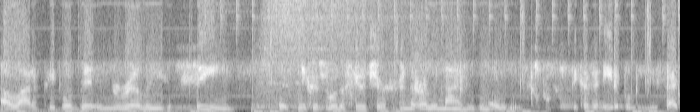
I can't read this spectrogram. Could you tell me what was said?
a lot of people didn't really see that sneakers were the future in the early 90s and 80s. Because Anita believes that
